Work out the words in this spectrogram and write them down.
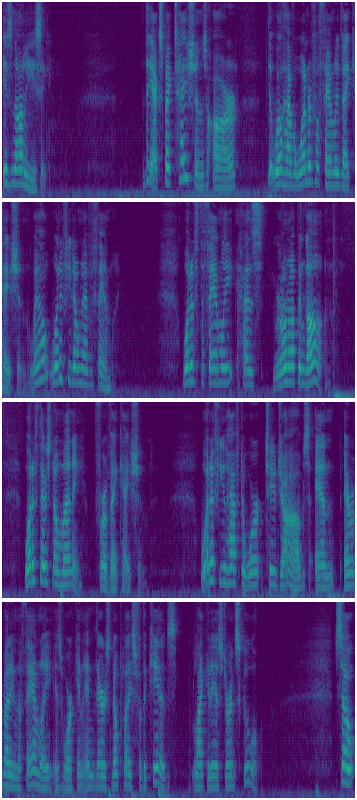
is not easy. The expectations are that we'll have a wonderful family vacation. Well, what if you don't have a family? What if the family has grown up and gone? What if there's no money for a vacation? What if you have to work two jobs and everybody in the family is working and there's no place for the kids like it is during school? So,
